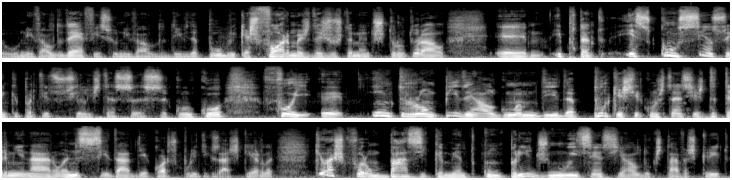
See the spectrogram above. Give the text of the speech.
o nível de déficit, o nível de dívida pública, as formas de ajustamento estrutural. Uh, e, portanto, esse consenso em que o Partido Socialista se, se colocou foi interrompido em alguma medida porque as circunstâncias determinaram a necessidade de acordos políticos à esquerda, que eu acho que foram basicamente cumpridos no essencial do que estava escrito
